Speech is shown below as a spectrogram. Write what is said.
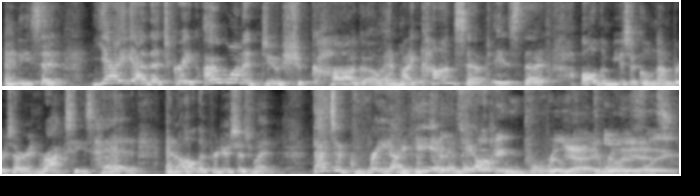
And he said, Yeah, yeah, that's great. I want to do Chicago. And my concept is that all the musical numbers are in Roxie's head. And all the producers went, That's a great idea. and It's they all fucking brilliant. Yeah, it really honestly. is.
